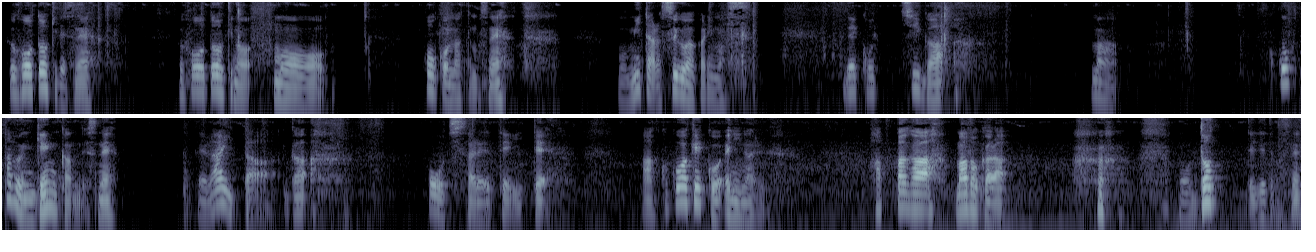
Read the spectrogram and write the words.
不法投棄ですね。不法投棄の、もう、方向になってますね。もう見たらすぐわかります。で、こっちが、まあ、ここ多分玄関ですね。ライターが放置されていて、あ、ここは結構絵になる。葉っぱが窓から もうドッって出てますね。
